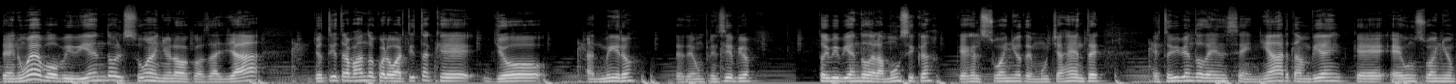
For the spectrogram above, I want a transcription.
de nuevo, viviendo el sueño, loco. O sea, ya yo estoy trabajando con los artistas que yo admiro desde un principio. Estoy viviendo de la música, que es el sueño de mucha gente. Estoy viviendo de enseñar también, que es un sueño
